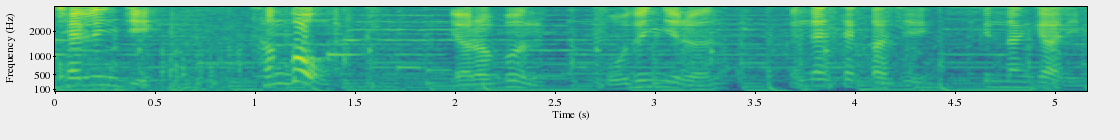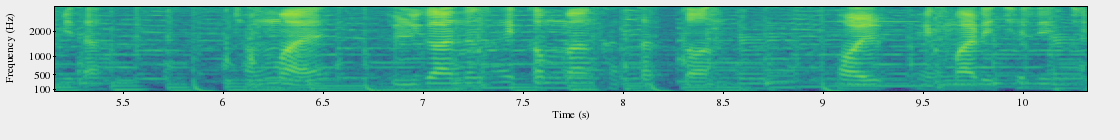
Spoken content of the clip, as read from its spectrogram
챌린지 성공! 여러분, 모든 일은 끝날 때까지 끝난 게 아닙니다. 정말 불가능할 것만 같았던 벌 100마리 챌린지.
